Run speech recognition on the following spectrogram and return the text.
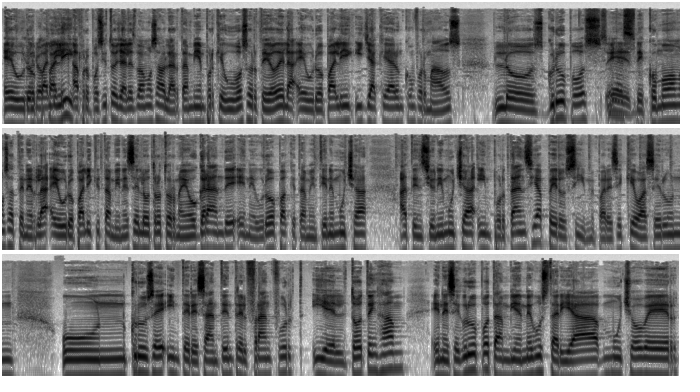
Europa, Europa League. League. A propósito, ya les vamos a hablar también porque hubo sorteo de la Europa League y ya quedaron conformados los grupos eh, de cómo vamos a tener la Europa League, que también es el otro torneo grande en Europa, que también tiene mucha atención y mucha importancia, pero sí, me parece que va a ser un, un cruce interesante entre el Frankfurt y el Tottenham. En ese grupo también me gustaría mucho ver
